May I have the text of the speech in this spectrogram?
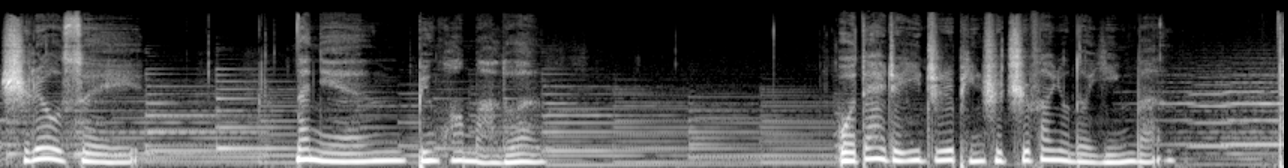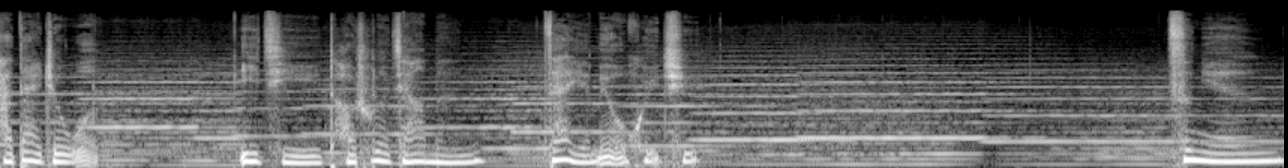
十六岁那年，兵荒马乱，我带着一只平时吃饭用的银碗，他带着我一起逃出了家门，再也没有回去。次年，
